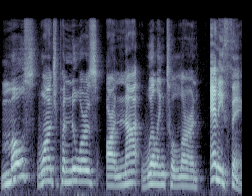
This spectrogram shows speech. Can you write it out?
most entrepreneurs are not willing to learn anything,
